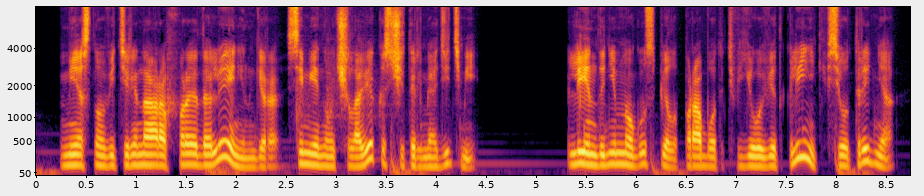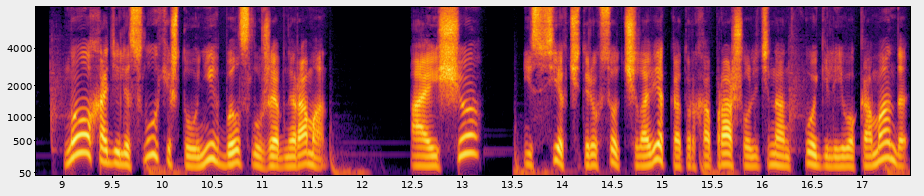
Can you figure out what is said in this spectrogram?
– местного ветеринара Фреда Ленингера, семейного человека с четырьмя детьми. Линда немного успела поработать в его ветклинике всего три дня, но ходили слухи, что у них был служебный роман. А еще из всех 400 человек, которых опрашивал лейтенант Фогель и его команда,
